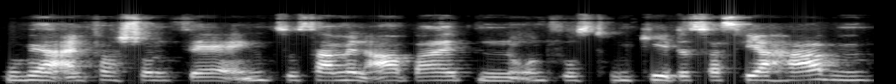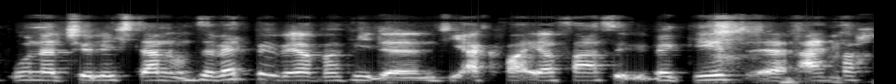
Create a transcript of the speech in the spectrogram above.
wo wir einfach schon sehr eng zusammenarbeiten und wo es darum geht, das, was wir haben, wo natürlich dann unser Wettbewerber wieder in die Acquire-Phase übergeht, äh, einfach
